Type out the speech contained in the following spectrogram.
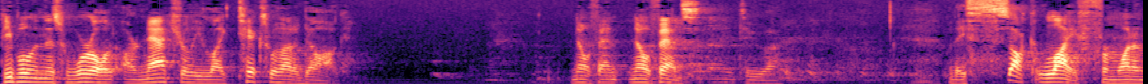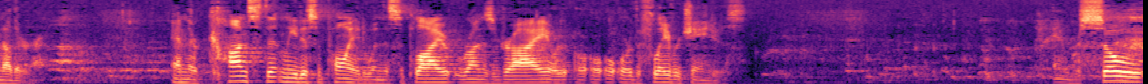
People in this world are naturally like ticks without a dog. No, offen- no offense to. Uh, they suck life from one another. And they're constantly disappointed when the supply runs dry or, or, or the flavor changes. And we're so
